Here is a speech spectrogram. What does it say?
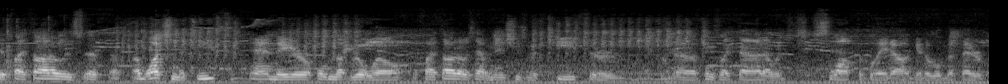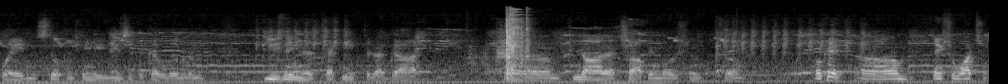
if I thought I was, I'm watching the teeth and they are holding up real well. If I thought I was having issues with teeth or uh, things like that, I would swap the blade out, get a little bit better blade, and still continue to use it to cut aluminum using the technique that I've got, um, not a chopping motion. So, okay, um, thanks for watching.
